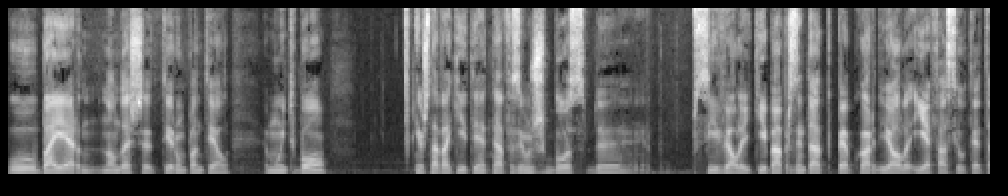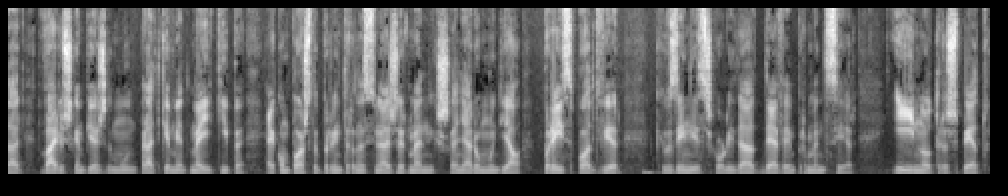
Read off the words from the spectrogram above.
O Bayern não deixa de ter um plantel muito bom. Eu estava aqui a tentar fazer um esboço da possível equipa apresentada por Pep Guardiola e é fácil detectar vários campeões do mundo. Praticamente meia equipa é composta por internacionais germânicos que ganharam o Mundial. Por se pode ver que os índices de qualidade devem permanecer. E, noutro aspecto,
